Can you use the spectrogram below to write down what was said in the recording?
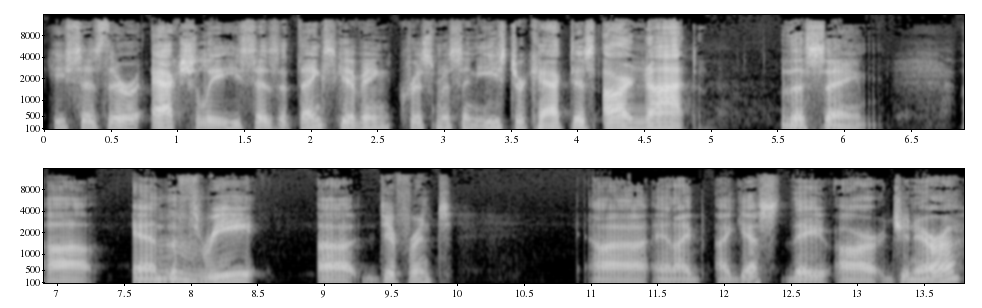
he says they're actually, he says that Thanksgiving, Christmas, and Easter cactus are not the same. Uh, and the Hmm. three uh, different, uh, and I, I guess they are genera,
